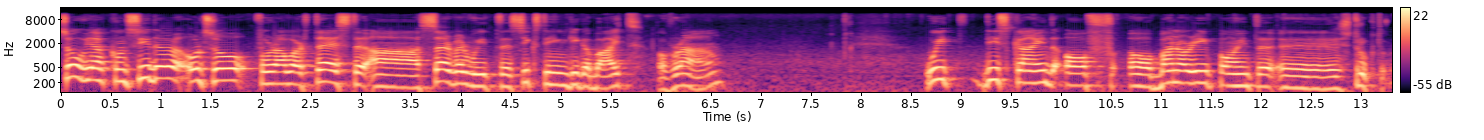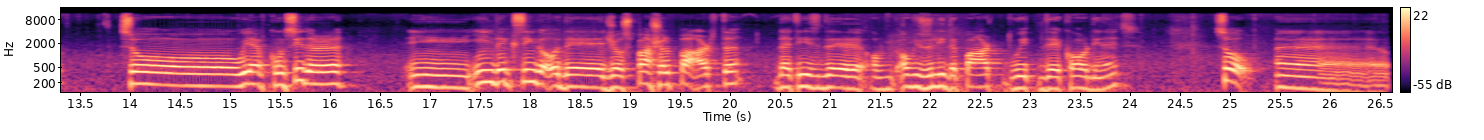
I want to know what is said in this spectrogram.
So we have considered also for our test a server with uh, 16 gigabyte of RAM with this kind of uh, binary point uh, structure. So we have considered uh, indexing of the geospatial part that is the obviously the part with the coordinates. So uh,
